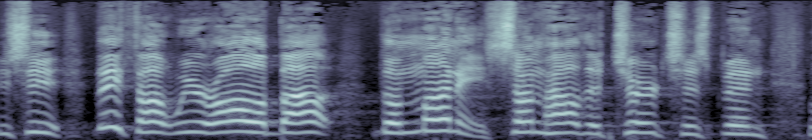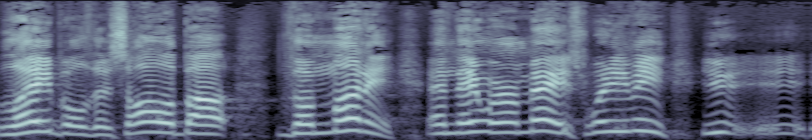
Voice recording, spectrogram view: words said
You see, they thought we were all about the money. Somehow the church has been labeled as all about the money. And they were amazed. What do you mean? You,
